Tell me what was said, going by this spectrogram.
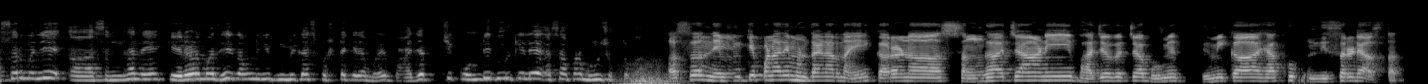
सर म्हणजे संघाने केरळमध्ये जाऊन ही भूमिका स्पष्ट केल्यामुळे भाजपची कोंडी दूर केली असं आपण म्हणू शकतो का? असं नेमकेपणाने म्हणता येणार नाही कारण संघाच्या आणि भाजपच्या भूमिका ह्या खूप निसरड्या असतात.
